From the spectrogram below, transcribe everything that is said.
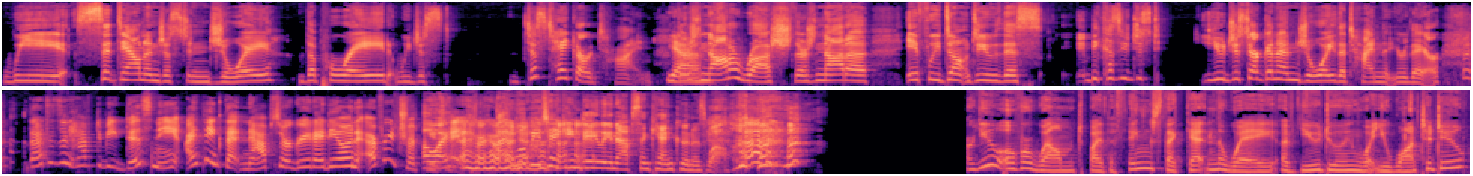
We sit down and just enjoy the parade. We just just take our time. Yeah. There's not a rush. There's not a if we don't do this because you just you just are going to enjoy the time that you're there. But that doesn't have to be Disney. I think that naps are a great idea on every trip oh, you Oh, take. I, I will be taking daily naps in Cancun as well. Are you overwhelmed by the things that get in the way of you doing what you want to do?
